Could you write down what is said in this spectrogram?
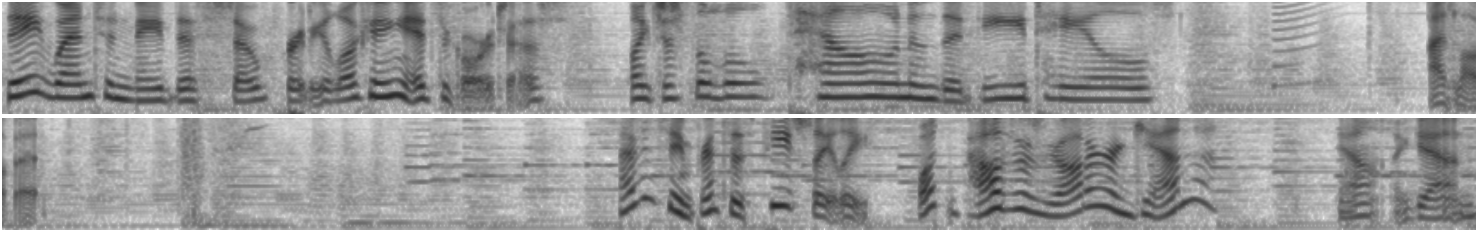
They went and made this so pretty looking, it's gorgeous. Like just the little town and the details. I love it. I haven't seen Princess Peach lately. What? Bowser's got her again? Yeah, again.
